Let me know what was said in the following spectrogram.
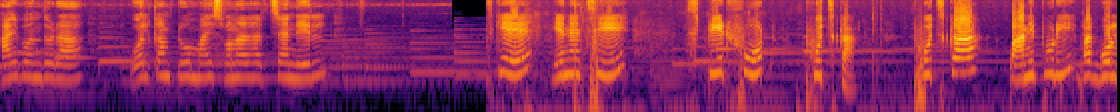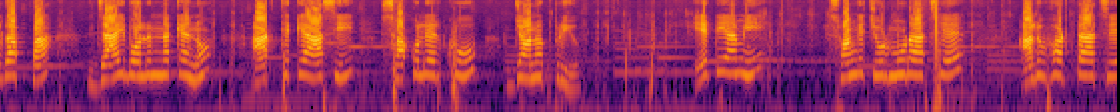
হাই বন্ধুরা ওয়েলকাম টু মাই সোনার হাট চ্যানেল আজকে এনেছি স্ট্রিট ফুড ফুচকা। ফুচকা, পানিপুরি বা গোলগাপ্পা, যাই বলুন না কেন, আট থেকে আশি সকলের খুব জনপ্রিয়। এটি আমি সঙ্গে চুরমুড় আছে, আলু ভর্তা আছে,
